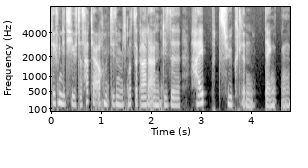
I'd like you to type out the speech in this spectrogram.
Definitiv. Das hat ja auch mit diesem, ich musste gerade an diese Hype-Zyklen denken.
